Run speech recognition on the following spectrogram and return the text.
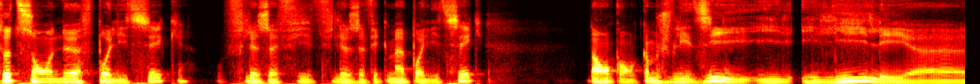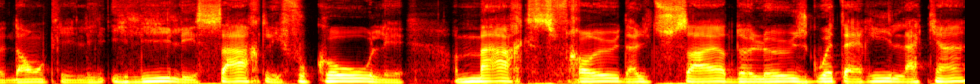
toute son œuvre politique, philosophie, philosophiquement politique. Donc, comme je vous l'ai dit, il, lit les euh, donc il, lit les Sartre, les Foucault, les Marx, Freud, Althusser, Deleuze, Guattari, Lacan,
